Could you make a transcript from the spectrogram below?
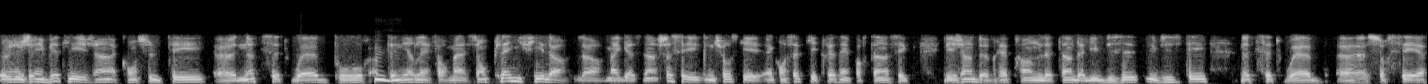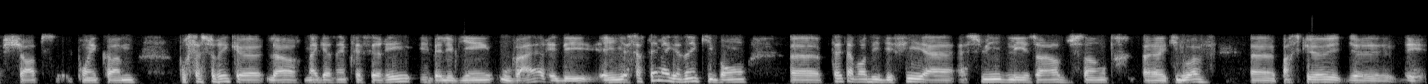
euh, j'invite les gens à consulter euh, notre site web pour mhm. obtenir de l'information, planifier leur, leur magasinage. Ça, c'est une chose qui est un concept qui est très important, c'est que les gens devraient prendre le temps d'aller visiter notre site web sur cfshops.com pour s'assurer que leur magasin préféré est bel et bien ouvert. Et, des, et il y a certains magasins qui vont peut-être avoir des défis à, à, suivre les heures du centre, qui doivent euh, parce que euh, des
